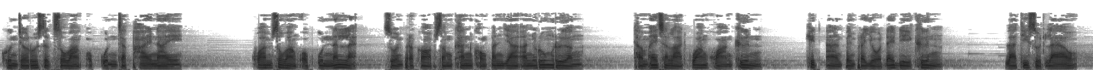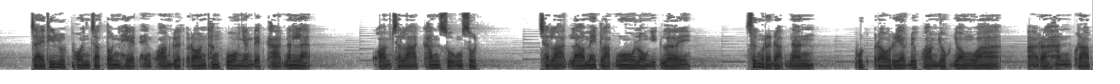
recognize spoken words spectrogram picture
คุณจะรู้สึกสว่างอบอุ่นจากภายใน ความสว่างอบอุ่นนั่นแหละ ส่วนประกอบสำคัญของปัญญาอันรุ่งเรืองทำให้ฉลาดกว้างขวางขึ้น คิดอ่านเป็นประโยชน์ได้ดีขึ้น และที่สุดแล้ว ใจที่หลุดพ้นจากต้นเหตุแห่งความเดือดร้อนทั้งปวงอย่างเด็ดขาดนั่นแหละ ความฉลาดขั้นสูงสุด ฉลาดแล้วไม่กลับโง่ลงอีกเลย ซึ่งระดับนั้น พุทธเราเรียกด้วยความยกย่องว่าอารหันต์ครับ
